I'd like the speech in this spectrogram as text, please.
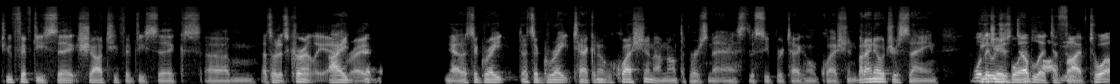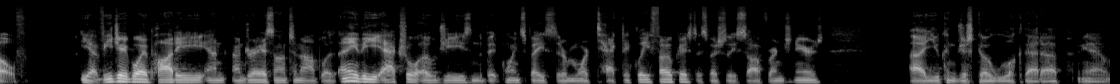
256 SHA 256 um that's what it's currently at I, right? yeah that's a great that's a great technical question. I'm not the person to ask the super technical question but i know what you're saying. Well VJ they would just Boy double it to 512 yeah, Vijay Boyapati and Andreas Antonopoulos, any of the actual OGs in the Bitcoin space that are more technically focused, especially software engineers, uh, you can just go look that up. You know,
